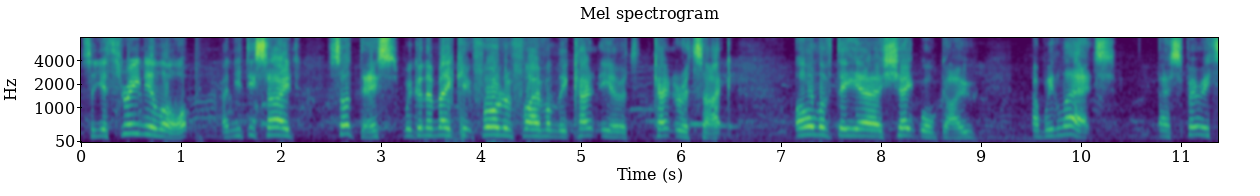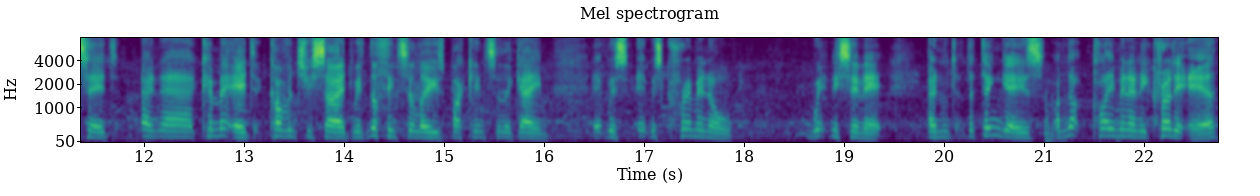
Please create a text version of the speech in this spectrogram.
So you're 3 0 up and you decide, sod this, we're going to make it 4 and 5 on the counter, counter attack. All of the uh, shape will go, and we let a spirited and committed Coventry side with nothing to lose back into the game. It was it was criminal witnessing it. And the thing is, I'm not claiming any credit here,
